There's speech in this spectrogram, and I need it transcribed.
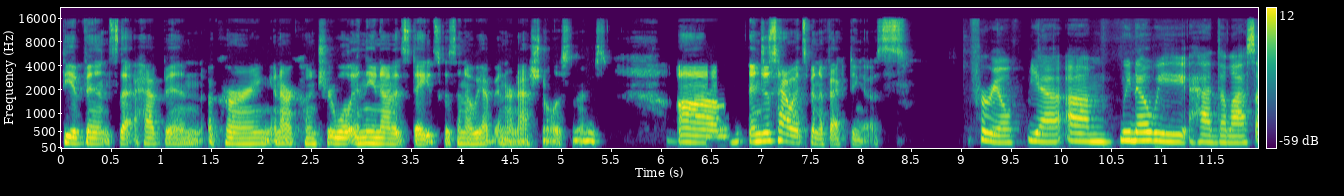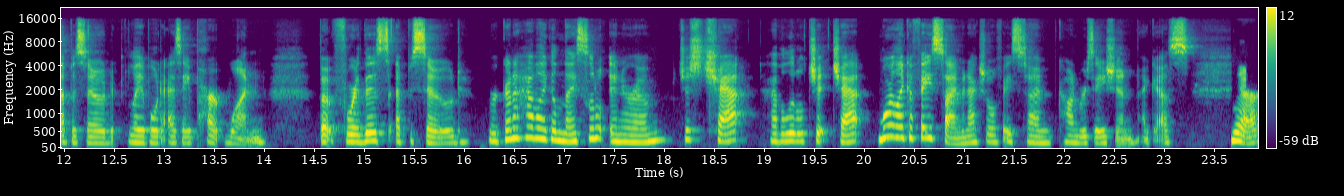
the events that have been occurring in our country, well, in the United States, because I know we have international listeners, mm-hmm. um, and just how it's been affecting us. For real. Yeah. Um, we know we had the last episode labeled as a part one, but for this episode, we're going to have like a nice little interim, just chat, have a little chit chat, more like a FaceTime, an actual FaceTime conversation, I guess. Yeah.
